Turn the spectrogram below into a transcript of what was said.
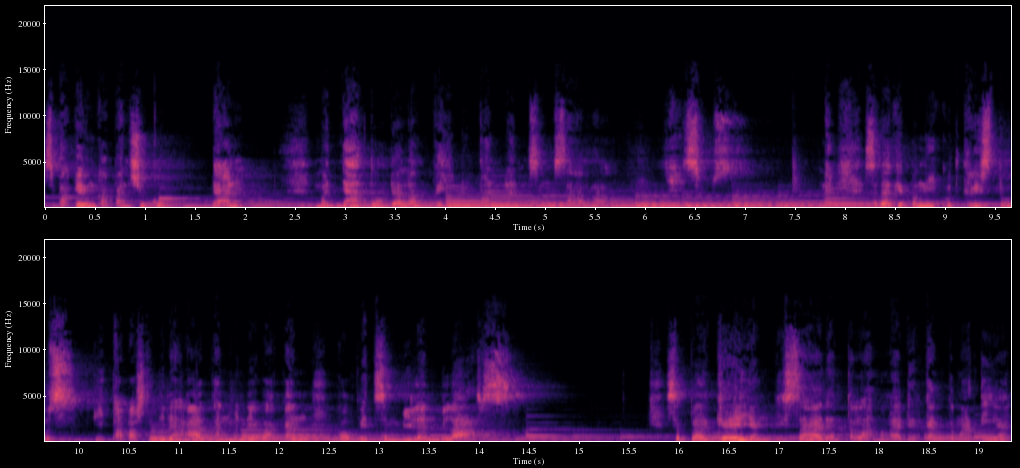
sebagai ungkapan syukur dan menyatu dalam kehidupan dan sengsara Yesus. Nah, sebagai pengikut Kristus, kita pasti tidak akan mendewakan COVID-19 sebagai yang bisa dan telah menghadirkan kematian,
